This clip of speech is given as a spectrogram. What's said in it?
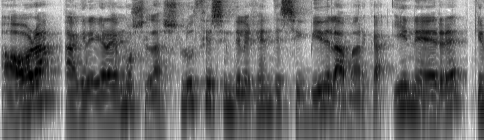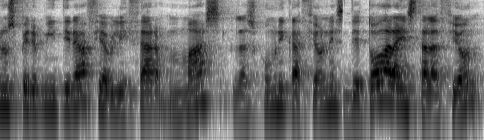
Ahora agregaremos las luces inteligentes Zigbee de la marca INR que nos permitirá fiabilizar más las comunicaciones de toda la instalación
